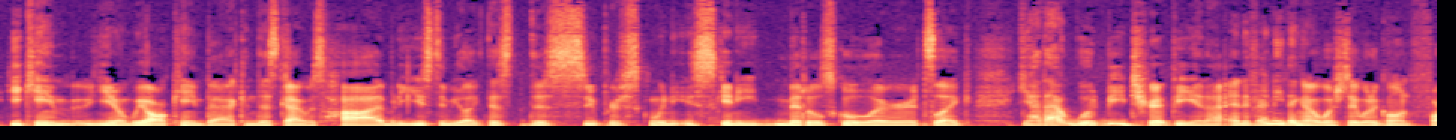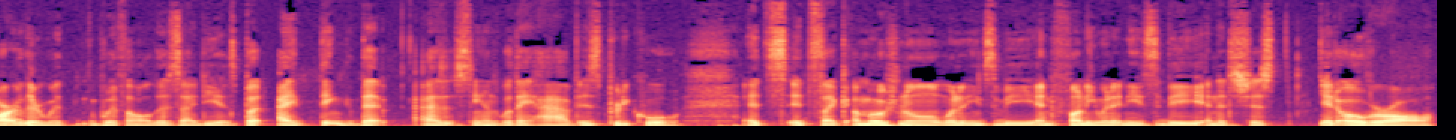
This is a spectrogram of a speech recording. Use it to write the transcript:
he came you know we all came back and this guy was hot but he used to be like this this super skinny skinny middle schooler. It's like yeah that would be trippy and I, and if anything I wish they would have gone farther with with all those ideas. But I think that as it stands what they have is pretty cool. It's it's like emotional when it needs to and funny when it needs to be and it's just it overall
